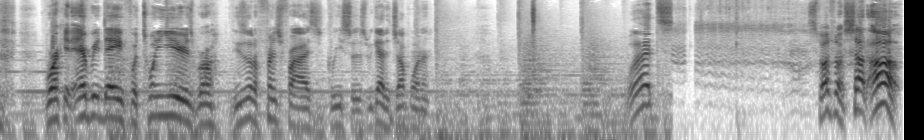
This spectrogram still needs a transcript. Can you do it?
working every day for 20 years, bro. These are the french fries greasers. We gotta jump on it. What? SpongeBob, shut up!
